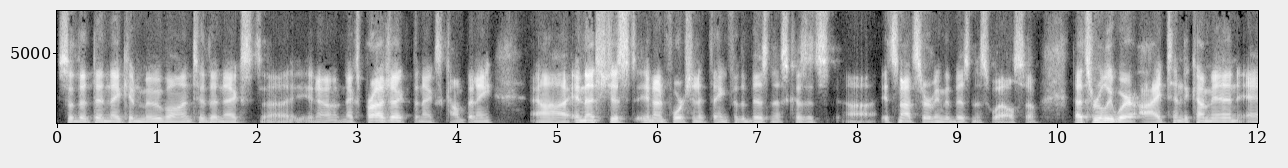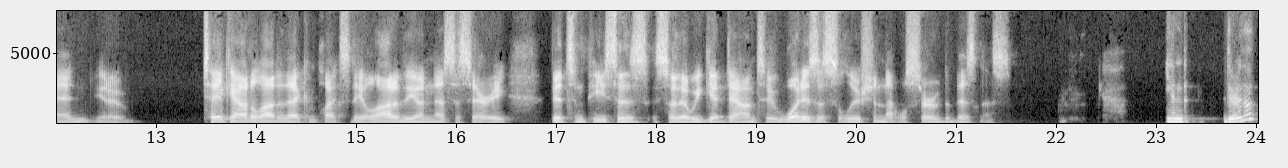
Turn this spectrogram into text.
so that then they can move on to the next, uh, you know, next project, the next company, uh, and that's just an unfortunate thing for the business because it's uh, it's not serving the business well. So that's really where I tend to come in and you know take out a lot of that complexity, a lot of the unnecessary bits and pieces, so that we get down to what is a solution that will serve the business. And they're not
